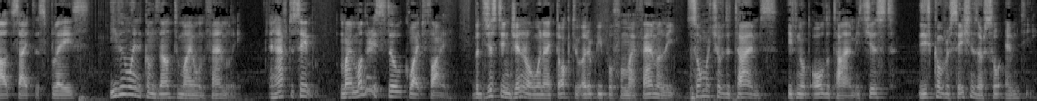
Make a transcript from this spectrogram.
outside this place, even when it comes down to my own family. And I have to say, my mother is still quite fine. But just in general, when I talk to other people from my family, so much of the times, if not all the time, it's just these conversations are so empty.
